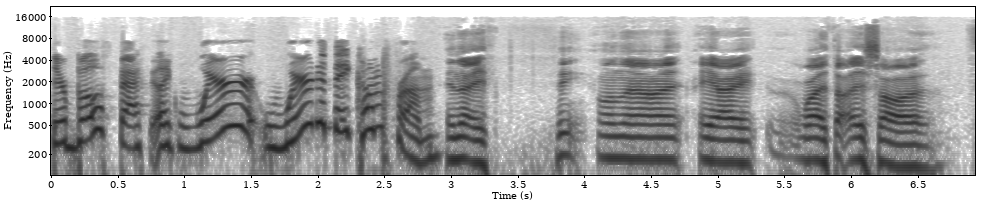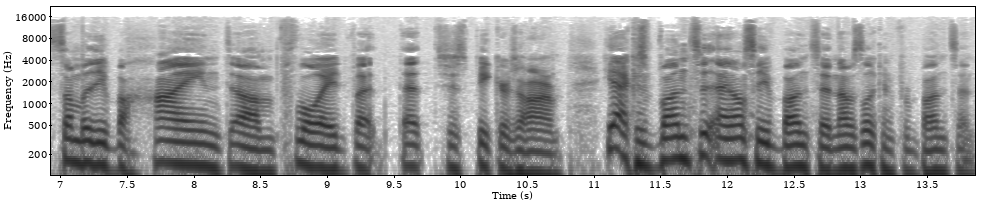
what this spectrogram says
They're both back. Like where? Where did they come from? And I think, well, no, I, yeah, I, well, I thought I saw somebody behind um, Floyd, but that's just Beaker's arm. Yeah, because Bunsen, I don't see Bunsen. I was looking for Bunsen.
